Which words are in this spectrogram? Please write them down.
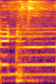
Avenue.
